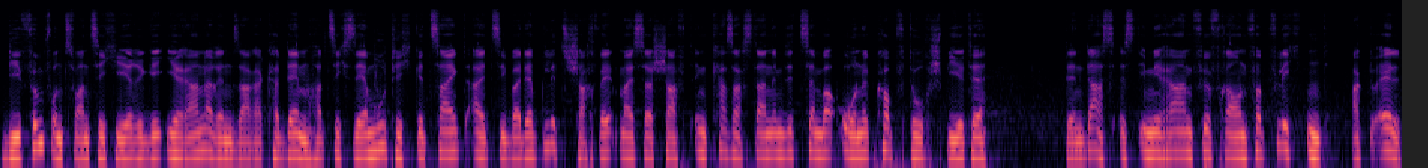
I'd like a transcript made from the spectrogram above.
Die 25-jährige Iranerin Sarah Kadem hat sich sehr mutig gezeigt, als sie bei der Blitzschach-Weltmeisterschaft in Kasachstan im Dezember ohne Kopftuch spielte. Denn das ist im Iran für Frauen verpflichtend. Aktuell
